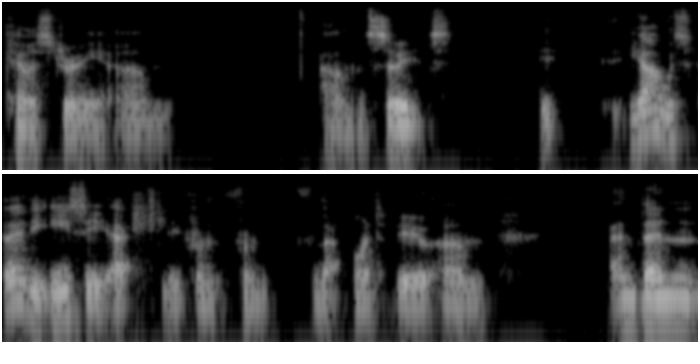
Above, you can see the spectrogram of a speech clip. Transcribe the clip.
chemistry. Um, um, so it's it yeah, it was fairly easy actually from from from that point of view. Um, and then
